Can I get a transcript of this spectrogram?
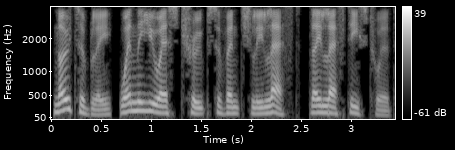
Notably, when the U.S. troops eventually left, they left eastward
